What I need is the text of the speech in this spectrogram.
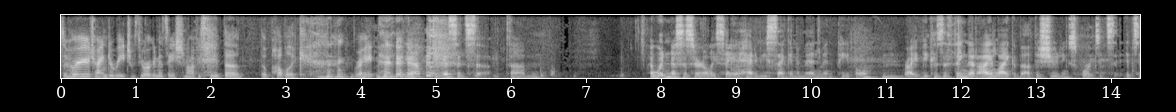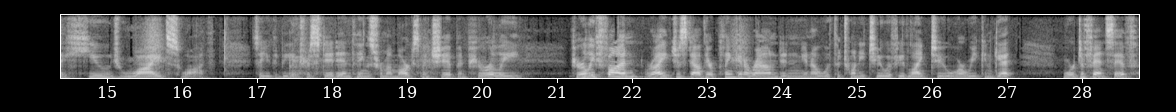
So who are you trying to reach with your organization? Obviously the the public, right? yeah, I guess it's. Uh, um, I wouldn't necessarily say it had to be Second Amendment people, right? Because the thing that I like about the shooting sports, it's it's a huge, wide swath. So you could be interested in things from a marksmanship and purely, purely fun, right? Just out there plinking around and you know with the 22 if you'd like to, or we can get more defensive.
